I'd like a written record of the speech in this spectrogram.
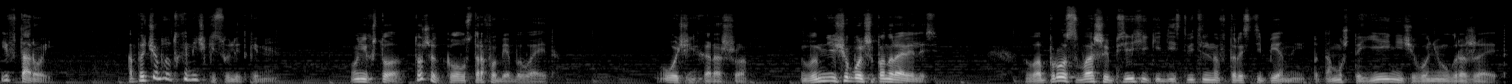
И второй. А при чем тут хомячки с улитками? У них что, тоже клаустрофобия бывает? Очень хорошо. Вы мне еще больше понравились. Вопрос вашей психики действительно второстепенный, потому что ей ничего не угрожает.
